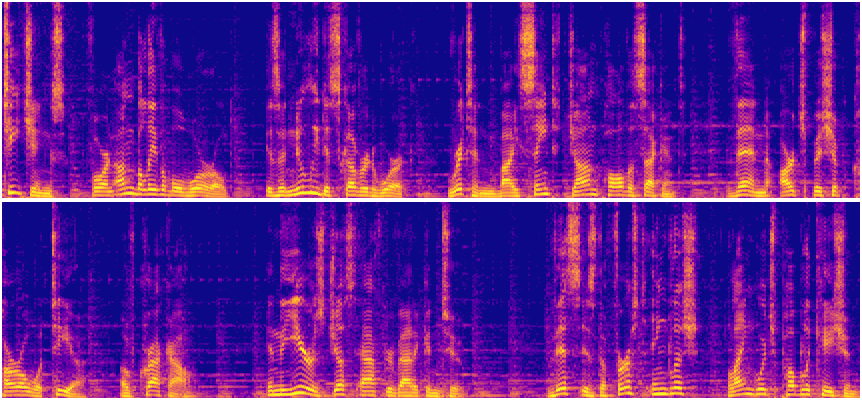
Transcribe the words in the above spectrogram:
Teachings for an Unbelieving World is a newly discovered work written by St. John Paul II, then Archbishop Karol Wojtyła of Krakow, in the years just after Vatican II. This is the first English language publication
